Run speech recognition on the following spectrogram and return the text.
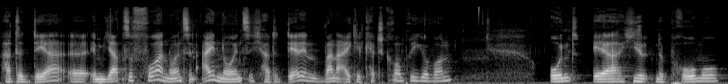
hatte der äh, im Jahr zuvor, 1991, hatte der den Wanne Eickel Catch Grand Prix gewonnen und er hielt eine Promo,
